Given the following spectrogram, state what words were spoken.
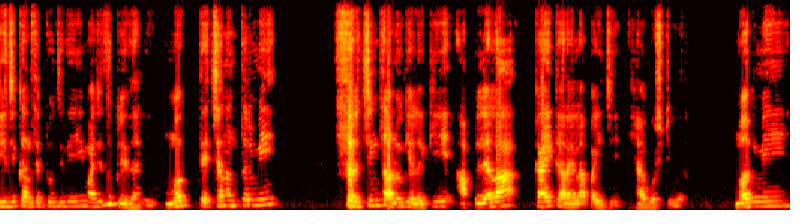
ही जी कन्सेप्ट होती ती माझी चुकली झाली. मग त्याच्यानंतर मी सर्चिंग चालू केलं की आपल्याला काय करायला पाहिजे ह्या गोष्टीवर. मग मी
